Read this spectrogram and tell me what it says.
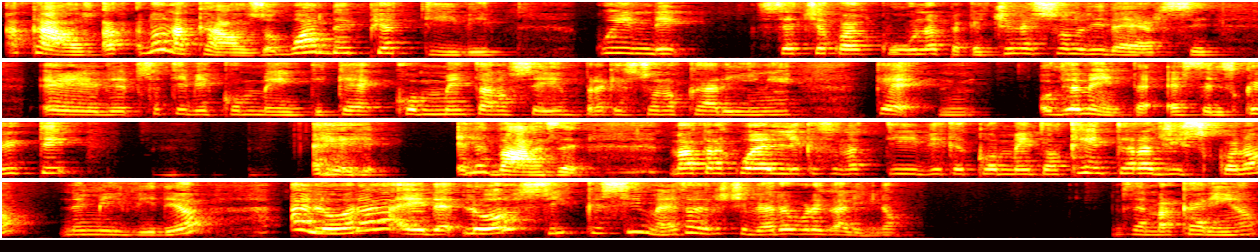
a caso, a, non a caso, guardo i più attivi quindi se c'è qualcuno perché ce ne sono diversi e sotto i miei commenti che commentano sempre, che sono carini che mm, ovviamente essere iscritti è, è la base. Ma tra quelli che sono attivi, che commentano, che interagiscono nei miei video allora ed loro sì che si mettono a ricevere un regalino. Mi sembra carino.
